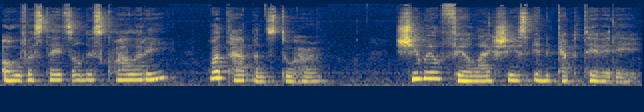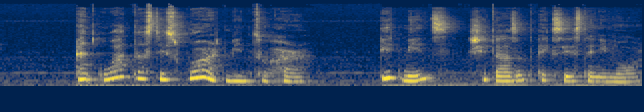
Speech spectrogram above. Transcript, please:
overstates on this quality, what happens to her? She will feel like she is in captivity. And what does this word mean to her? It means she doesn't exist anymore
